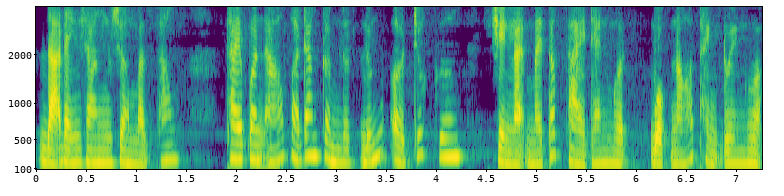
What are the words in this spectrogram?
đã đánh răng rửa mặt xong, thay quần áo và đang cầm lật đứng ở trước gương, chỉnh lại mái tóc dài đen mượt, buộc nó thành đuôi ngựa.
